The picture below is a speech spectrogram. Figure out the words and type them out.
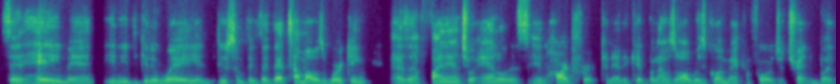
said, Hey, man, you need to get away and do some things. At that time, I was working as a financial analyst in Hartford, Connecticut, but I was always going back and forth to Trenton. But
